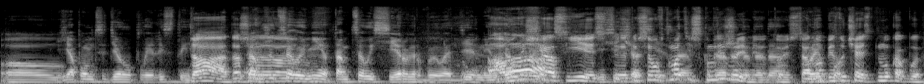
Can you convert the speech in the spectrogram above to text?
э, Я, помнится, делал плейлисты. Да, даже... Там же целый, нет, там целый сервер был отдельный. А Да. он и сейчас есть. И это сейчас все в есть, автоматическом да. режиме. Да-да-да-да. То есть оно без участия, ну как бы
